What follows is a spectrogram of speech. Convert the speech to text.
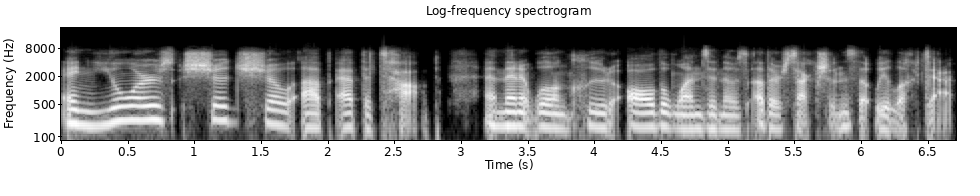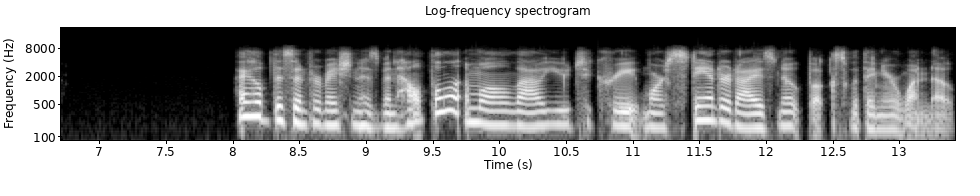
and yours should show up at the top. And then it will include all the ones in those other sections that we looked at. I hope this information has been helpful and will allow you to create more standardized notebooks within your OneNote.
